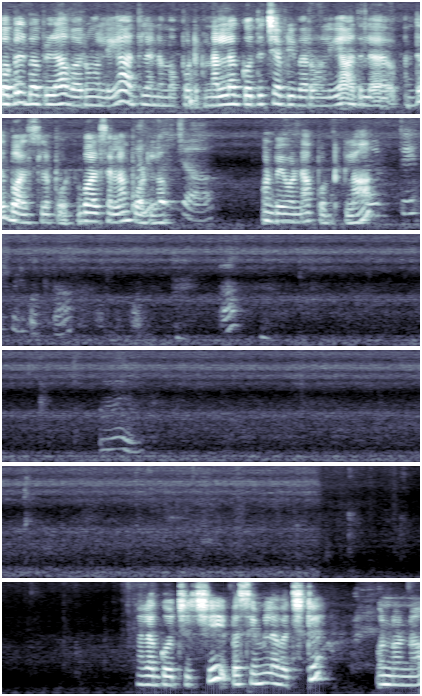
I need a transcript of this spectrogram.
பபிள் பபிளாக வரும் இல்லையா? அதில் நம்ம போட்டுக்கலாம் நல்லா கொதிச்சு அப்படி வரும் இல்லையா? அதில் வந்து பால்ஸில் போட் பால்ஸ் எல்லாம் போடலாம். ஒன் பை ஒன்னாக போட்டுக்கலாம் ஒரு டேஸ்ட் பண்ணி பார்க்கட்டா ஆ? ம் நல்லா கொதிச்சிச்சு இப்போ சிம்மில் வச்சுட்டு ஒன்று ஒன்றா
